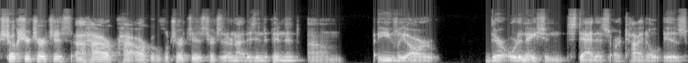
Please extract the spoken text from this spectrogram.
structured churches, uh, hierarchical churches, churches that are not as independent, um, usually are their ordination status or title is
